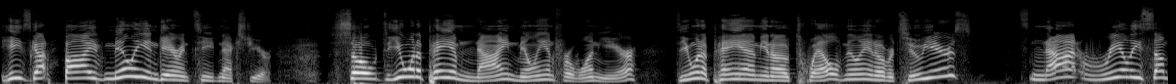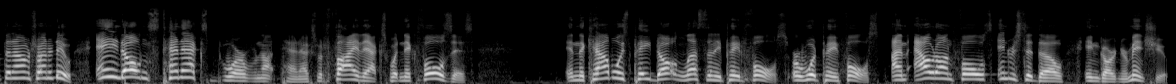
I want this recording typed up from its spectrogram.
he's got 5 million guaranteed next year. So, do you want to pay him 9 million for 1 year? Do you want to pay him, you know, 12 million over 2 years? It's not really something I'm trying to do. Andy Dalton's 10x or not 10x, but 5x what Nick Foles is. And the Cowboys paid Dalton less than they paid Foles, or would pay Foles. I'm out on Foles, interested though in Gardner Minshew.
